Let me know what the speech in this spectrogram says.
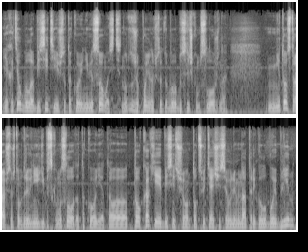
Я хотел было объяснить ей, что такое невесомость, но тут же понял, что это было бы слишком сложно. Не то страшно, что в древнеегипетском слова такого нет, а то, как ей объяснить, что он тот светящийся в иллюминаторе голубой блин,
